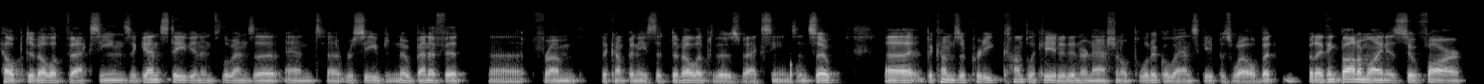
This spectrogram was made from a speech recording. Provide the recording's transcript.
help develop vaccines against avian influenza and uh, received no benefit uh, from the companies that developed those vaccines. And so uh, it becomes a pretty complicated international political landscape as well. But but I think bottom line is so far,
